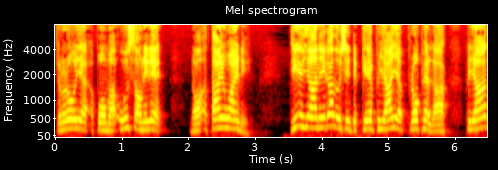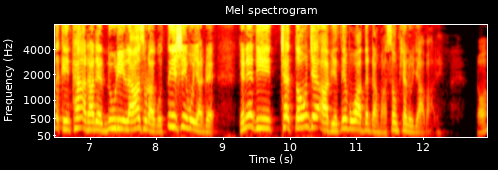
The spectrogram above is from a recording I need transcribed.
ကျွန်တော်တို့ရဲ့အပေါ်မှာဦးဆောင်နေတဲ့နော်အတိုင်းဝိုင်းတွေဒီအရာတွေကတော့ရှင်တကယ်ဘုရားရဲ့ prophet လားဘုရားသခင်ခန့်အပ်ထားတဲ့လူတွေလားဆိုတာကိုသိရှိဖို့ရတဲ့ ယနေ့ဒီချက်၃ချက်အပြင်သင်ဘဝသက်တာမှာဆုံးဖြတ်လို့ရပါတယ်နော်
